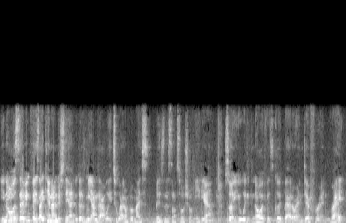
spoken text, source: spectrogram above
you know a saving face. I can understand because me i'm that way too. I don't put my business on social media so you wouldn't know if it's good bad or indifferent right?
